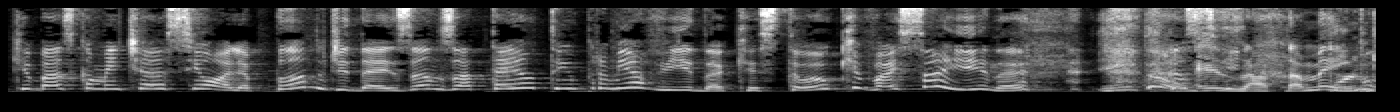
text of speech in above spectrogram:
Que basicamente é assim: olha, plano de 10 anos até eu tenho pra minha vida. A questão é o que vai sair, né? Então, Exatamente. Por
